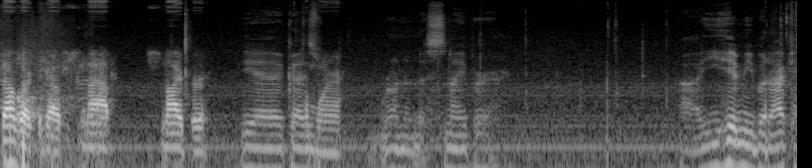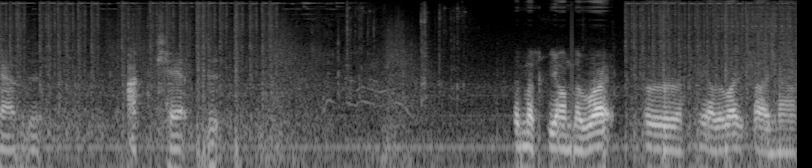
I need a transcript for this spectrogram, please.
sounds like they got snap, sniper Yeah, that guy's somewhere. Running a sniper. Uh, he hit me, but I capped it. I capped it. It must be on the right, or, yeah, the right side now.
